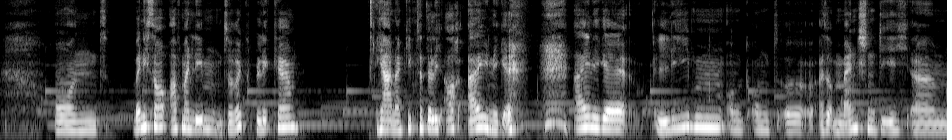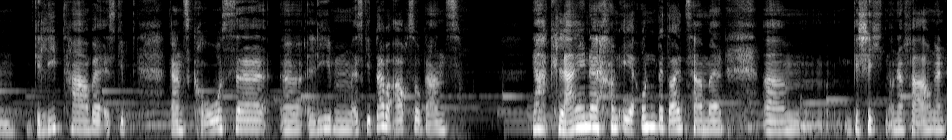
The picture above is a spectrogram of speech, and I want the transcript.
Und wenn ich so auf mein Leben zurückblicke, ja, dann gibt es natürlich auch einige, einige lieben und, und äh, also Menschen, die ich ähm, geliebt habe. Es gibt ganz große äh, Lieben, es gibt aber auch so ganz ja, kleine und eher unbedeutsame ähm, Geschichten und Erfahrungen.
